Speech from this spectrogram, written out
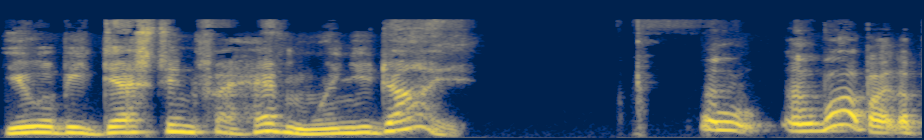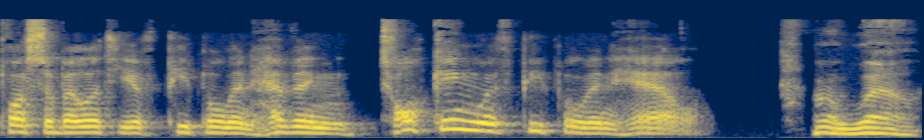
you will be destined for heaven when you die. And, and what about the possibility of people in heaven talking with people in hell? Oh, well,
